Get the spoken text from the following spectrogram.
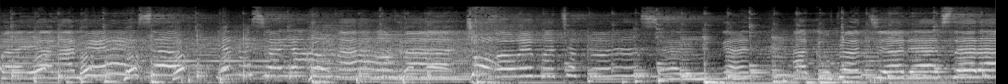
bayangan desa Yang omah-omah macet sarungan Aku belanja aku.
